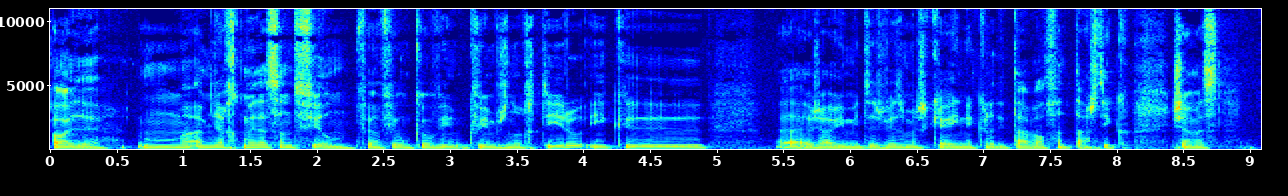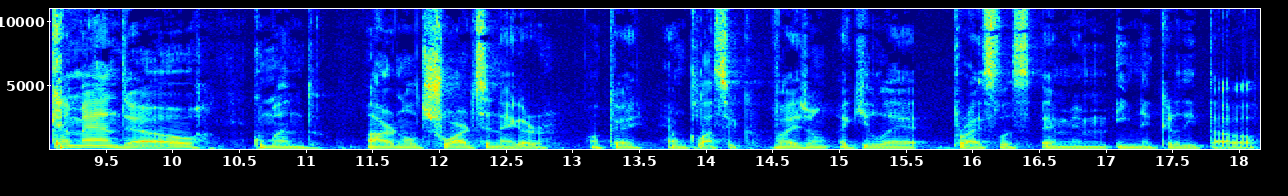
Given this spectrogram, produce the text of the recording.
olha, uma, a minha recomendação de filme foi um filme que, vi, que vimos no Retiro e que uh, já vi muitas vezes, mas que é inacreditável, fantástico. Chama-se Commando, Comando, Arnold Schwarzenegger, ok? É um clássico. Vejam, aquilo é priceless, é mesmo inacreditável.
